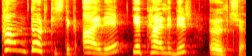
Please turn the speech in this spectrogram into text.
Tam 4 kişilik aileye yeterli bir ölçü.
